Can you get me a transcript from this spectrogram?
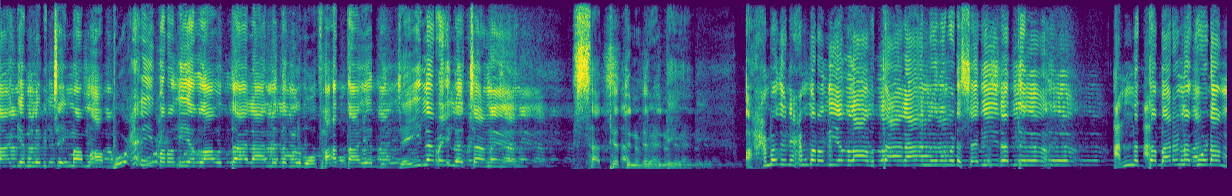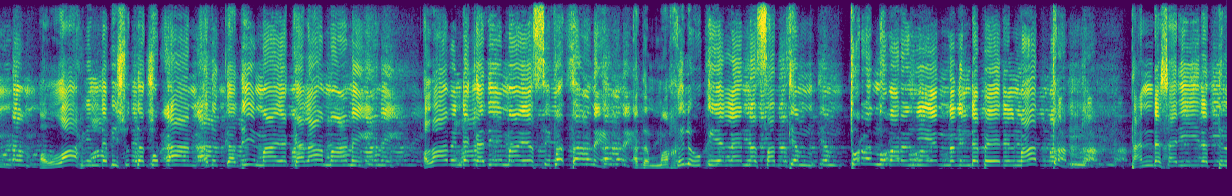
ഭാഗ്യം ലഭിച്ച ഇമാം അബൂ ഹനീഫ റളിയല്ലാഹു തആല തങ്ങൾ വഫാത്തായത് ജയിലറയിൽ വെച്ചാണ്. സത്യത്തിനു വേണ്ടി. അഹമ്മദ് നമ്മുടെ ശരീരത്തിൽ അന്നത്തെ ഭരണകൂടം അള്ളാഹുവിന്റെ വിശുദ്ധ ഖുർആൻ അത് കദീമായ കലാമാണ്. അള്ളാഹുവിന്റെ കദീമായ സിഫത്താണ്. അത് മഹ്ലൂക്കിയല്ല എന്ന സത്യം തുറന്നു പറഞ്ഞു എന്നതിന്റെ പേരിൽ മാത്രം തന്റെ ശരീരത്തിൽ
